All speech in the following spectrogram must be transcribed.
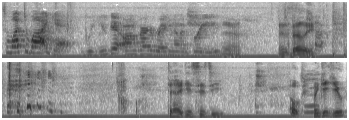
So what do I get? Will you get on guard oregano and breathe? Yeah. There's Belly. Did I get Sissy? Oh, let me get you.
